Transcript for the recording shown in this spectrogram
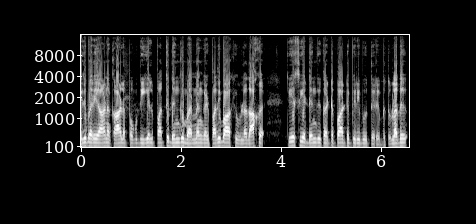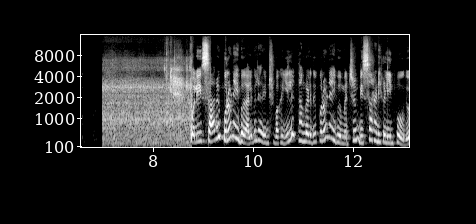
இதுவரையான காலப்பகுதியில் பத்து டெங்கு மரணங்கள் பதிவாகியுள்ளதாக தேசிய டெங்கு கட்டுப்பாட்டு பிரிவு தெரிவித்துள்ளது. போலீசார் புலனாய்வு அலுவலர் என்ற வகையில் தங்களது புலனாய்வு மற்றும் விசாரணைகளின் போது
